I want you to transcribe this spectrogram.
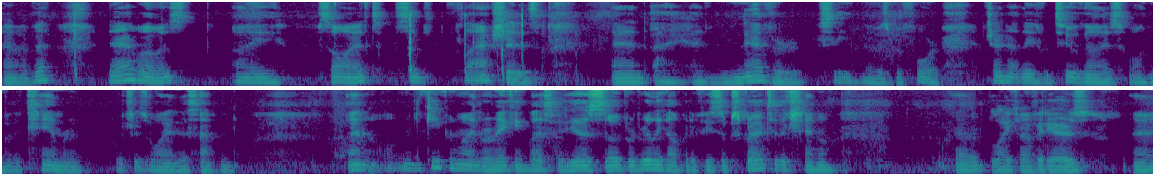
however, there was, I saw it, some flashes, and I had never seen those before. Turned out these were two guys walking with a camera, which is why this happened. And keep in mind we're making less videos, so it would really help it if you subscribe to the channel, and like our videos, and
